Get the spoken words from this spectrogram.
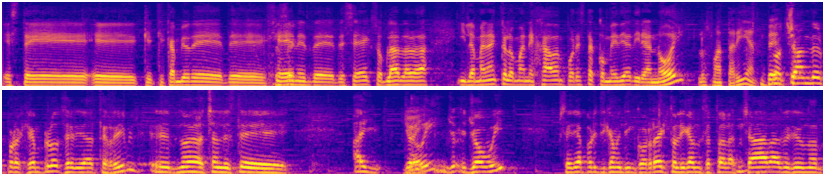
este, eh, que, que cambió de, de genes, de, de sexo, bla, bla, bla, y la manera en que lo manejaban por esta comedia, dirán, hoy los matarían. De no, hecho- Chandler, por ejemplo, sería terrible. Eh, no era Chandler este... Ay, Joey. Jo- Joey. Sería políticamente incorrecto, ligándose a todas las chavas, metiendo una-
